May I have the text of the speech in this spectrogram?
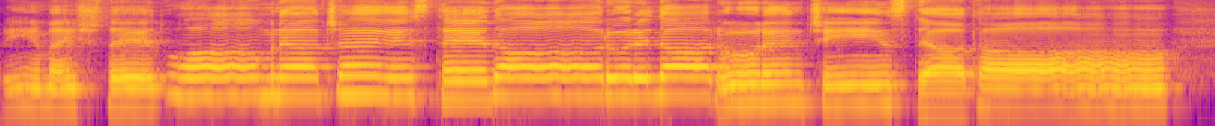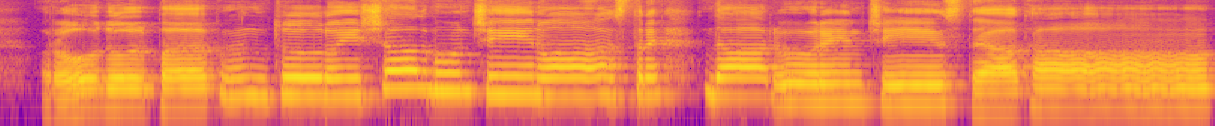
Primește, Doamne, aceste daruri, daruri în cinstea Ta. Rodul pământului și al muncii noastre, daruri în cinstea Ta.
